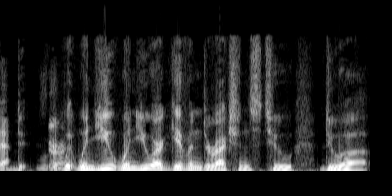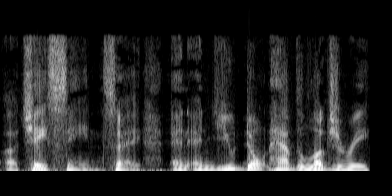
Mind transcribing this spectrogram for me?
yeah. D- Sure. w- When you when you are given directions to do a, a chase scene, say, and and you don't have the luxury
